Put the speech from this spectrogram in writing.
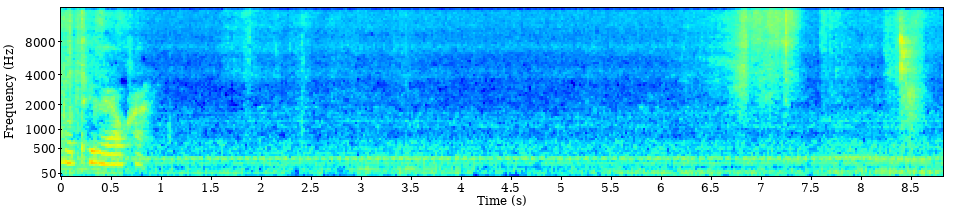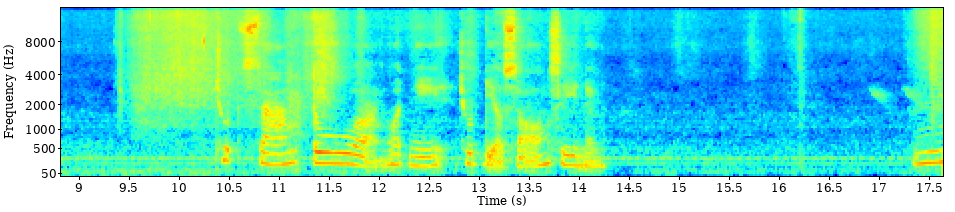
งวดที่แล้วค่ะ ชุด สามตัว งวดนี้ชุดเดียวสองสี่หนึ่งอืม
